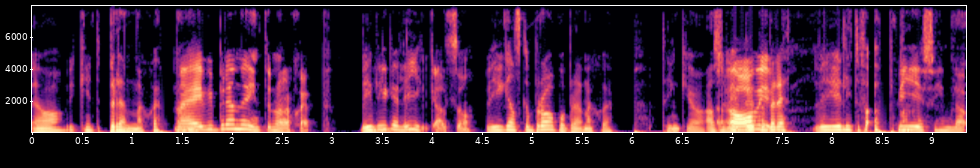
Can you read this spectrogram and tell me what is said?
Ja, vi kan inte bränna skeppen. Nej, vi bränner inte några skepp. vi, Ligga lik alltså. vi är ganska bra på att bränna skepp, tänker jag. Alltså vi Ja, brukar vi- berätta, vi är lite för öppna. Vi är så himla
